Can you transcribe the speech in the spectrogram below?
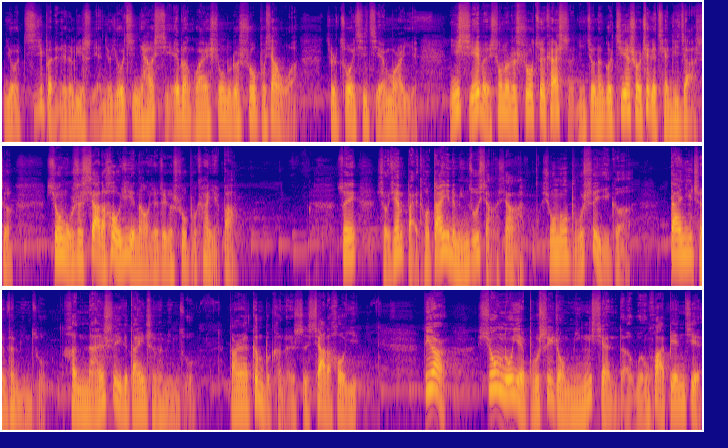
有基本的这个历史研究，尤其你还要写一本关于匈奴的书，不像我，就是做一期节目而已。你写一本匈奴的书，最开始你就能够接受这个前提假设，匈奴是夏的后裔，那我觉得这个书不看也罢。所以，首先摆脱单一的民族想象啊，匈奴不是一个单一成分民族，很难是一个单一成分民族，当然更不可能是夏的后裔。第二，匈奴也不是一种明显的文化边界，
